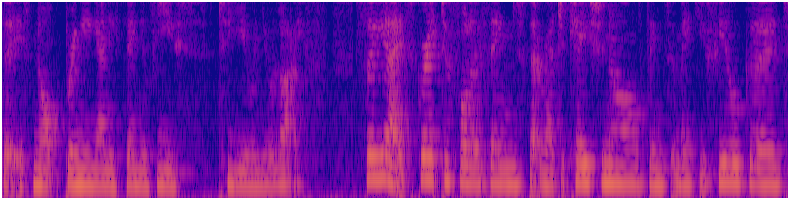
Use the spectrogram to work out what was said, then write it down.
that is not bringing anything of use to you in your life. So, yeah, it's great to follow things that are educational, things that make you feel good,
